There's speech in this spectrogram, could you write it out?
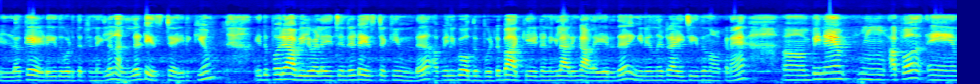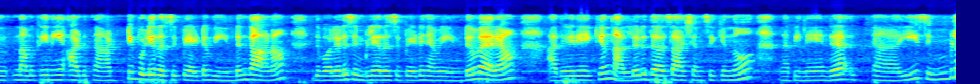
എള്ളൊക്കെ ആഡ് ചെയ്ത് കൊടുത്തിട്ടുണ്ടെങ്കിൽ നല്ല ടേസ്റ്റ് ആയിരിക്കും. ഇതിപ്പോൾ ഒരു അവിൽ വിളയിച്ചിന്റെ ടേസ്റ്റൊക്കെ ഉണ്ട്. അപ്പോൾ ഇനി ഗോതമ്പ് ഇട്ട് ബാക്കിയായിട്ടുണ്ടെങ്കിൽ ആരും കളയരുത്. ഇങ്ങനെയൊന്ന് ട്രൈ ചെയ്ത് നോക്കണേ. പിന്നെ അപ്പോൾ നമുക്കിനി അടുത്ത അടിപൊളി റെസിപ്പി ആയിട്ട് വീണ്ടും കാണാം. ഇതുപോലെയുള്ള സിമ്പിൾ റെസിപ്പി ആയിട്ട് ഞാൻ വീണ്ടും വരാം. അതുവരേക്കും നല്ലൊരു ദിവസം ആശംസിക്കുന്നു. പിന്നെ എന്റെ ഈ സിമ്പിൾ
